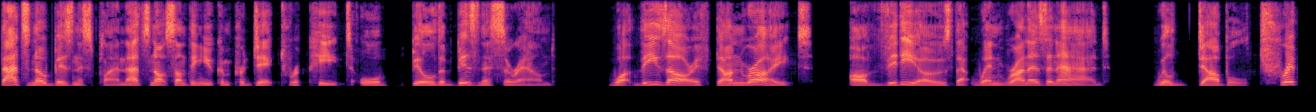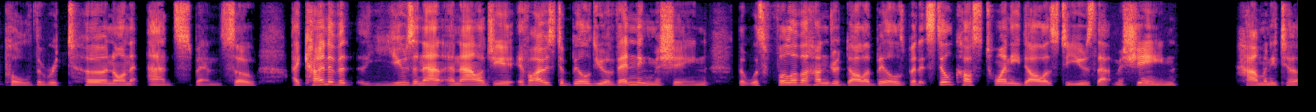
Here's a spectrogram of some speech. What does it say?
That's no business plan. That's not something you can predict, repeat, or build a business around. What these are, if done right, are videos that when run as an ad will double, triple the return on ad spend. So I kind of uh, use an analogy. If I was to build you a vending machine that was full of $100 bills, but it still cost $20 to use that machine, how many t-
